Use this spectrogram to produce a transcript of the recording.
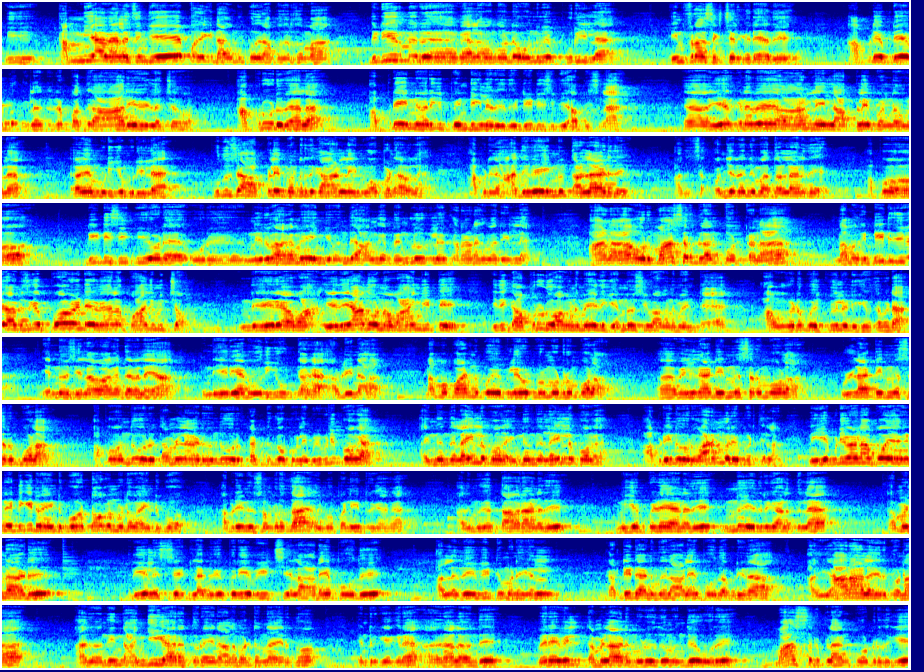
கம்மியாக வேலை செஞ்சே பழகிட்டாங்க முப்பது நாற்பது வருஷமாக திடீர்னு வேலை வந்தோடனே ஒன்றுமே புரியல. இன்ஃப்ராஸ்ட்ரக்சர் கிடையாது. அப்படி அப்படியே இப்போ கிட்டத்தட்ட பத்து ஆறு ஏழு லட்சம் அப்ரூவ்டு வேலை. அப்படியே இன்ன வரைக்கும் பெண்டிங்கில் இருக்குது டிடிசிபி ஆஃபீஸில் ஏற்கனவே ஆன்லைனில் அப்ளை பண்ணவங்கள வேலையை முடிக்க முடியல. புதுசாக அப்ளை பண்ணுறதுக்கு ஆன்லைன் ஓப்பன் ஆகலை. அப்படின்னு அதுவே இன்னும் தள்ளாடுது. அது ச- கொஞ்சம் நஞ்சமாக தள்ளாடுது. அப்போது டிடிசிபியோட ஒரு நிர்வாகமே இங்கே வந்து அங்கே பெங்களூரில் கர்நாடகா மாதிரி இல்லை. ஆனால் ஒரு மாஸ்டர் பிளான் போட்டோன்னா நமக்கு டிடிசிபி ஆஃபீஸுக்கே போக வேண்டிய வேலை பாதி மிச்சம். இந்த ஏரியா வா எதையாவது ஒன்று வாங்கிட்டு இதுக்கு அப்ரூவ்டு வாங்கணுமே இதுக்கு என்ஓசி வாங்கணுமேன்ட்டு அவங்கக்கிட்ட போய் க்யூவில் நிற்கிறத விட என்ஓசிலாம் வாங்க தேவையில்லையா? இந்த ஏரியான்னு ஒதுக்கி விட்டாங்க அப்படின்னா நம்ம பாட்டுன்னு போய் லேஅவுட் ப்ரொமோட்டரும் போகலாம் வெளிநாட்டு இன்வெஸ்டரும் போகலாம் உள்நாட்டு இன்வெஸ்டரும் போகலாம் அப்போ வந்து ஒரு தமிழ்நாடு வந்து ஒரு கட்டுக்கோப்புகள் இப்படி இப்படி போங்க. இந்தந்த லைனில் போங்க இந்தந்த லைனில் போங்க அப்படின்னு ஒரு வரன்முறைப்படுத்திடலாம் நீ எப்படி வேணால் போ என்கிட்ட டிக்கெட் வாங்கிட்டு போ டோக்கன் மட்டும் வாங்கிட்டு போ அப்படின்னு சொல்கிறதா இப்போ பண்ணிகிட்டு இருக்காங்க. அது மிக தவறானது மிக பிழையானது. இன்னும் எதிர்காலத்தில் தமிழ்நாடு ரியல் எஸ்டேட்டில் மிகப்பெரிய வீழ்ச்சியெல்லாம் அடைய போகுது. அல்லது வீட்டு மனைகள் கட்டிட அனுமதியில் அலைய போகுது அப்படின்னா அது யாரால் இருக்குன்னா அது வந்து இந்த அங்கீகாரத்துறையினால் மட்டும்தான் இருக்கும். என்று கேட்குறேன். அதனால் வந்து விரைவில் தமிழ்நாடு முழுவதும் வந்து ஒரு மாஸ்டர் பிளான் போடுறதுக்கு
